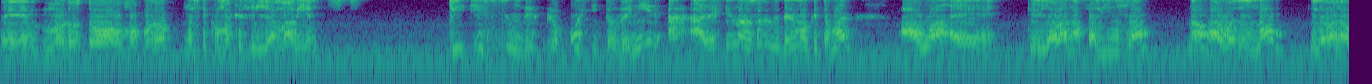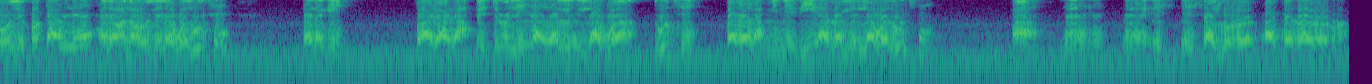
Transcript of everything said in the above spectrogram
eh, Morotó o Mokorop, no sé cómo es que se llama bien, que es un despropósito venir a, decirnos nosotros que tenemos que tomar agua eh, que la van a salinizar, ¿no? Agua del mar, que la van a volver potable, la van a volver agua dulce. ¿Para qué? ¿Para las petroleras darle el agua dulce? ¿Para las minerías darle el agua dulce? Ah, no, no, no, es, es algo aterrador, ¿no?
